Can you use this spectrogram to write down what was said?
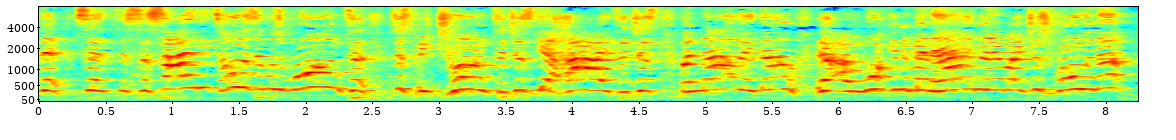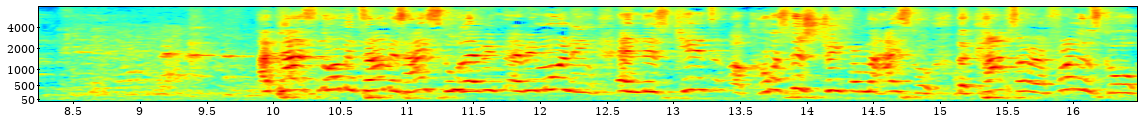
that the society told us it was wrong to just be drunk, to just get high, to just. But now they now I'm walking to Manhattan and everybody just rolling up. I pass Norman Thomas High School every every morning, and there's kids across the street from the high school. The cops are in front of the school.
